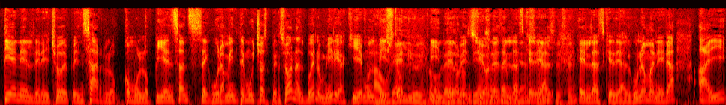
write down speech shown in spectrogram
tiene el derecho de pensarlo, como lo piensan seguramente muchas personas. Bueno, mire, aquí hemos Aurelio visto intervenciones en las que de sí, sí, sí. en las que de alguna manera hay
